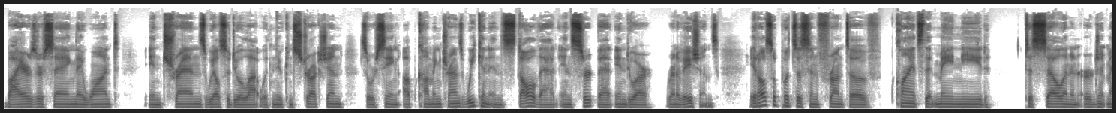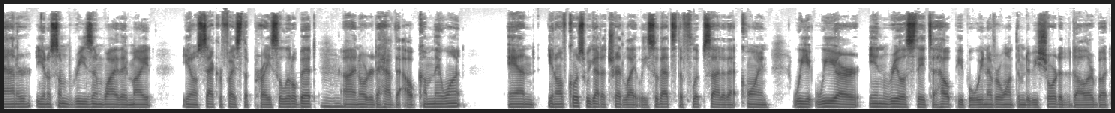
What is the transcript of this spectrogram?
buyers are saying they want in trends. We also do a lot with new construction. So we're seeing upcoming trends. We can install that, insert that into our renovations. It also puts us in front of clients that may need to sell in an urgent manner, you know, some reason why they might, you know, sacrifice the price a little bit Mhm. uh, in order to have the outcome they want. And you know, of course, we got to tread lightly. So that's the flip side of that coin. We we are in real estate to help people. We never want them to be shorted a dollar. But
